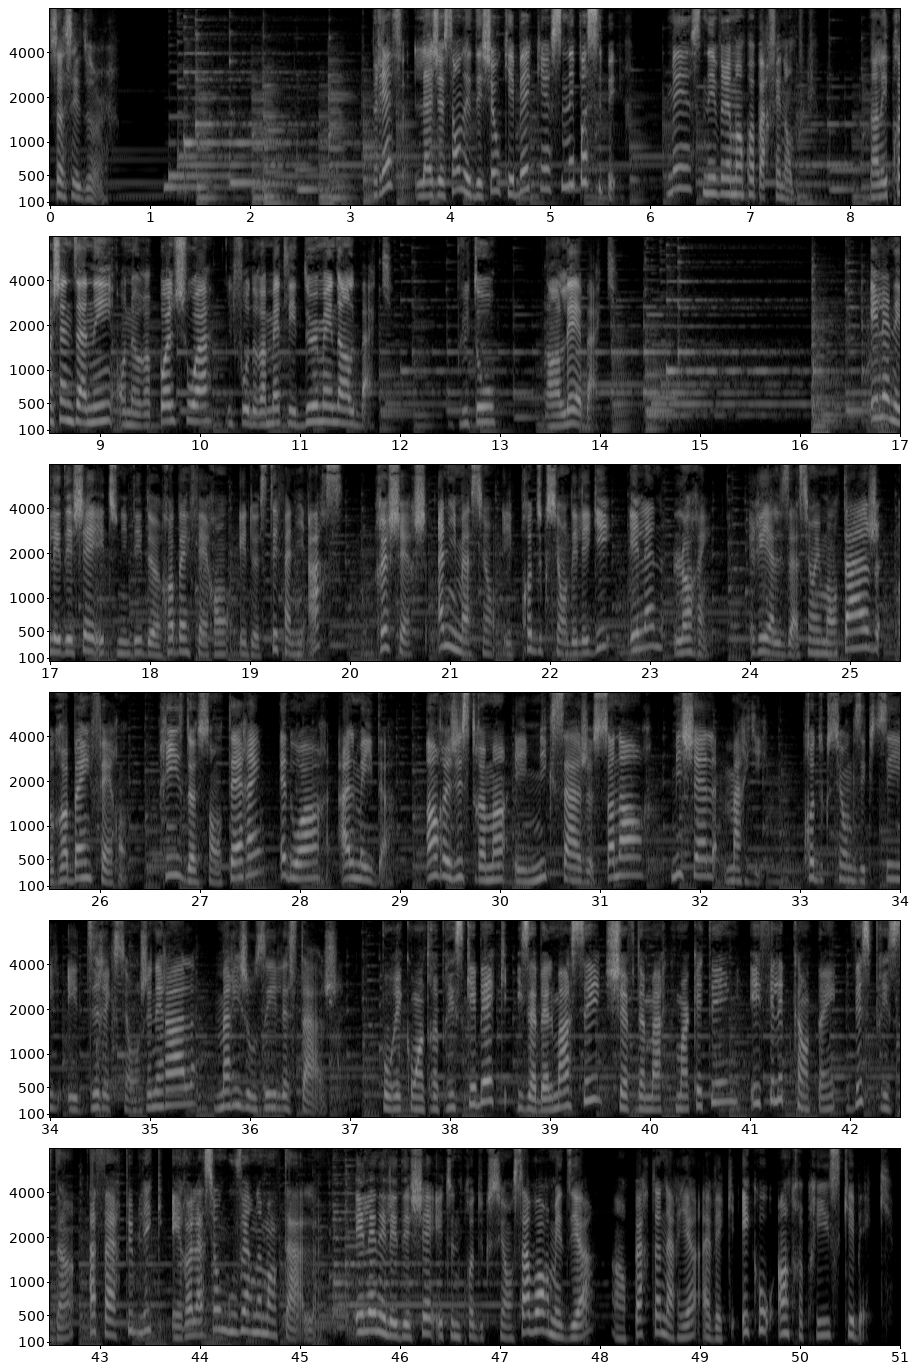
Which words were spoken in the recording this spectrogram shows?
ça c'est dur. Bref, la gestion des déchets au Québec, ce n'est pas si pire, mais ce n'est vraiment pas parfait non plus. Dans les prochaines années, on n'aura pas le choix, il faudra mettre les deux mains dans le bac. Ou plutôt, dans les bacs. Hélène et les déchets est une idée de Robin Ferron et de Stéphanie Ars. Recherche, animation et production déléguée, Hélène Lorrain. Réalisation et montage, Robin Ferron. Prise de son terrain, Édouard Almeida. Enregistrement et mixage sonore, Michel Marié. Production exécutive et direction générale, Marie-Josée Lestage. Pour Éco-entreprise Québec, Isabelle Massé, chef de marque marketing, et Philippe Quentin, vice-président, affaires publiques et relations gouvernementales. Hélène et les déchets est une production Savoir Média en partenariat avec Éco-entreprise Québec.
